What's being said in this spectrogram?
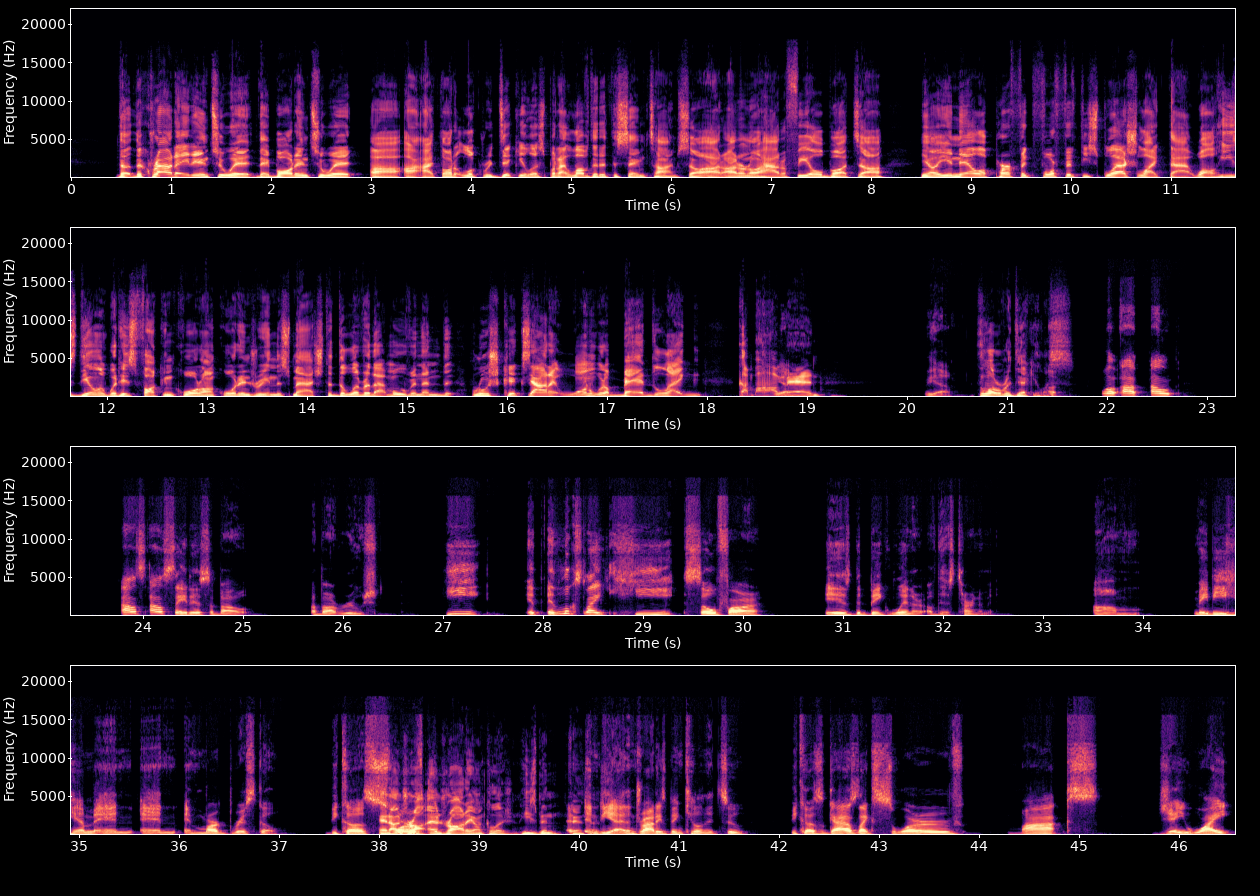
the the crowd ate into it. They bought into it. Uh, I, I thought it looked ridiculous, but I loved it at the same time. So I, I don't know how to feel, but uh, you know, you nail a perfect 450 splash like that while he's dealing with his fucking quote unquote injury in this match to deliver that move, and then the, Rush kicks out at one with a bad leg. Come on, Yeah. man, Yeah. it's a little ridiculous. Well, I'll I'll I'll, I'll say this about about Rush. He it, it looks like he so far is the big winner of this tournament. Um maybe him and and and Mark Briscoe because and Andra- Andrade on Collision, he's been and, fantastic. and yeah, Andrade's been killing it too. Because guys like Swerve, Mox, Jay White,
